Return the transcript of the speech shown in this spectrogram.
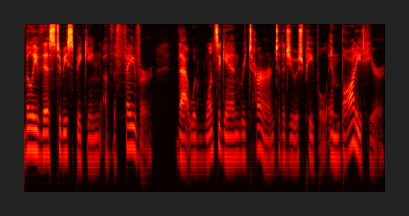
believe this to be speaking of the favor that would once again return to the Jewish people, embodied here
